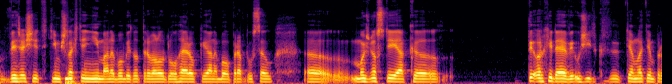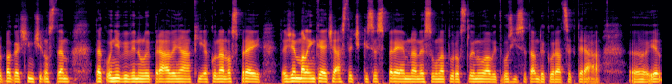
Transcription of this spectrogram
vyřešit tím šlechtěním, anebo by to trvalo dlouhé roky, anebo opravdu jsou e, možnosti, jak ty orchideje využít k těmhle těm propagačním činnostem, tak oni vyvinuli právě nějaký jako nanospray, takže malinké částečky se sprejem nanesou na tu rostlinu a vytvoří se tam dekorace, která eh, je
